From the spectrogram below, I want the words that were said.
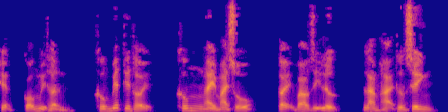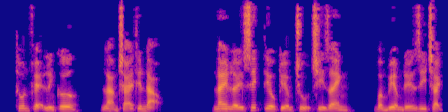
hiện có nguy thần, không biết thiên thời, không ngày mai số, cậy vào dị lực, làm hại thương sinh, thôn phệ linh cơ, làm trái thiên đạo. Nay lấy xích tiêu kiếm chủ chi danh, bẩm viêm đế di trạch,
